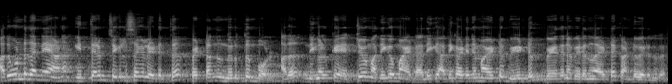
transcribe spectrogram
അതുകൊണ്ട് തന്നെയാണ് ഇത്തരം ചികിത്സകൾ എടുത്ത് പെട്ടെന്ന് നിർത്തുമ്പോൾ അത് നിങ്ങൾക്ക് ഏറ്റവും അധികമായിട്ട് അല്ലെങ്കിൽ അതികഠിനമായിട്ട് വീണ്ടും വേദന വരുന്നതായിട്ട് കണ്ടുവരുന്നത്.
